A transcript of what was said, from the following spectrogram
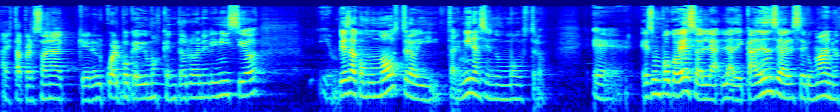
a esta persona que era el cuerpo que vimos que enterró en el inicio, y empieza como un monstruo y termina siendo un monstruo. Eh, es un poco eso, la, decadencia del ser humano.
